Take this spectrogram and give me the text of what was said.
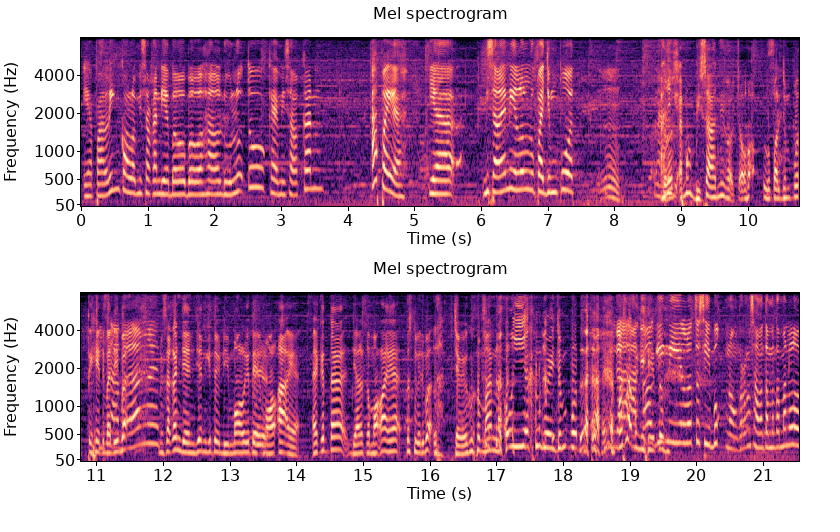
ya paling kalau misalkan dia bawa-bawa hal dulu tuh kayak misalkan apa ya? Ya misalnya nih lo lupa jemput. Hmm. Nah, Anjing, emang bisa nih kok cowok lupa jemput tiba-tiba banget. misalkan janjian gitu di mall gitu ya Iya. mall A ya eh kita jalan ke mall A ya terus tiba-tiba lah cewek gue mana oh iya kan gue yang jemput masa atau begitu gini, lo tuh sibuk nongkrong sama teman-teman lo.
